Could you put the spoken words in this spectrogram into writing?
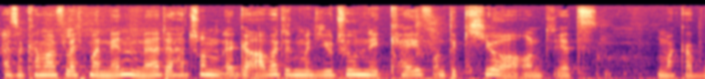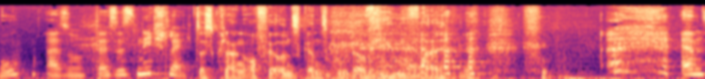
Also kann man vielleicht mal nennen, ne? Der hat schon äh, gearbeitet mit U2, Nick Cave und The Cure und jetzt Macabo. Also das ist nicht schlecht. Das klang auch für uns ganz gut auf jeden Fall. ähm,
